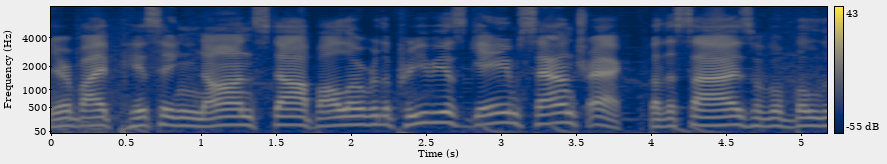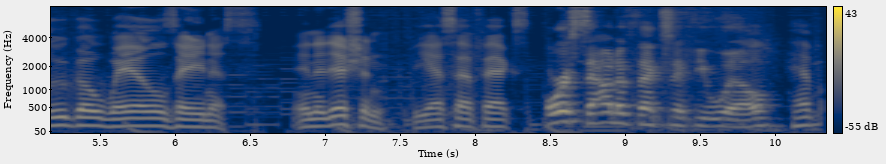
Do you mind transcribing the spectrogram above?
thereby pissing non-stop all over the previous game's soundtrack by the size of a beluga whale's anus. In addition, the SFX, or sound effects if you will, have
